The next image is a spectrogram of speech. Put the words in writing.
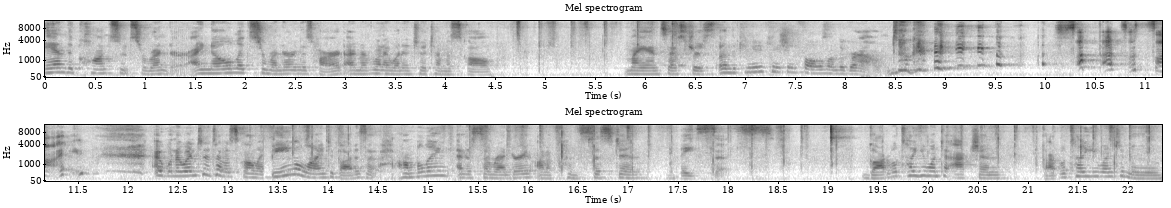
and the constant surrender. I know like surrendering is hard. I remember when I went into a Temescal, my ancestors, and the communication falls on the ground, okay? so that's a sign. And when I went to the Temescal, like, being aligned to God is a humbling and a surrendering on a consistent basis. God will tell you when to action. God will tell you when to move.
